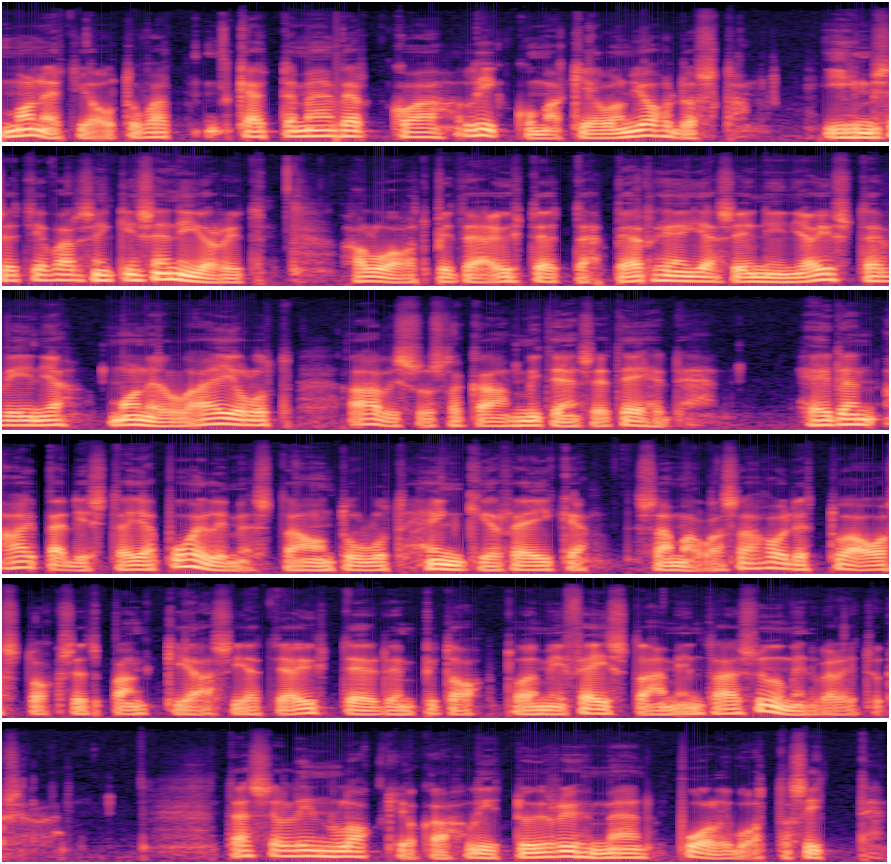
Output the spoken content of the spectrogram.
monet joutuvat käyttämään verkkoa liikkumakielon johdosta. Ihmiset ja varsinkin seniorit haluavat pitää yhteyttä perheenjäseniin ja ystäviin ja monella ei ollut aavistustakaan, miten se tehdään. Heidän iPadista ja puhelimesta on tullut henkireikä. Samalla saa hoidettua ostokset, pankkiasiat ja yhteydenpito toimii FaceTimein tai Zoomin välityksellä. Tässä Lynn Lock, joka liittyi ryhmään puoli vuotta sitten.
